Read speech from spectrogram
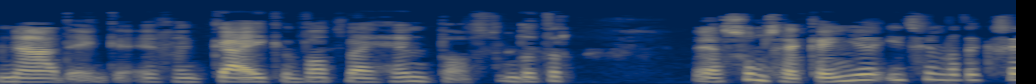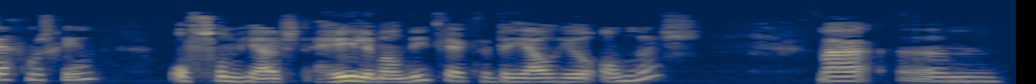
nadenken en gaan kijken wat bij hen past. Omdat er, ja, soms herken je iets in wat ik zeg misschien, of soms juist helemaal niet, werkt het bij jou heel anders. Maar um,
